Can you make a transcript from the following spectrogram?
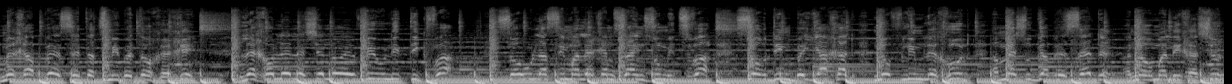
מחפש את עצמי בתוככי לכל אלה שלא הביאו לי תקווה. סעו לשים עליכם זין זו מצווה. שורדים ביחד, נופלים לחוד. המשוגע בסדר, הנורמלי חשוד.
